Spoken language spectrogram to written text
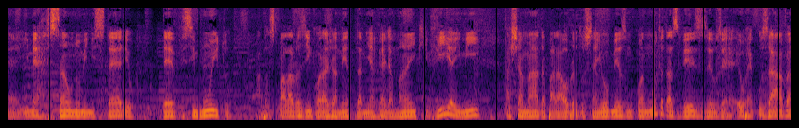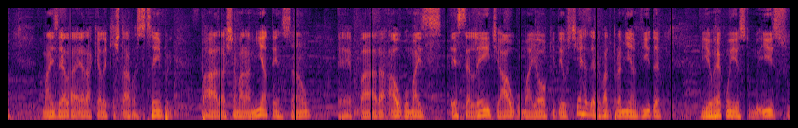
é, imersão no ministério deve-se muito às palavras de encorajamento da minha velha mãe, que via em mim a chamada para a obra do Senhor, mesmo quando muitas das vezes eu, eu recusava, mas ela era aquela que estava sempre para chamar a minha atenção é, para algo mais excelente, algo maior que Deus tinha reservado para a minha vida. E eu reconheço isso,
